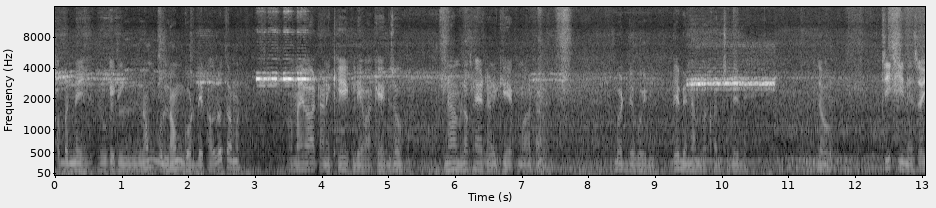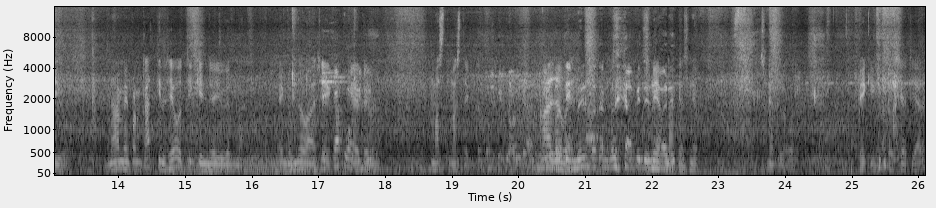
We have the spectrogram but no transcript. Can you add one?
ખબર નહીં. હું કંઈક લંબ લંબગોળ દેખાવ છો તમે. અમારે અટાણે કેક લેવા કેક જો. નામ લખાય અટાણે કેકમાં અટાણે. બર્થડે બોયનું બે બે નામ લખવાનું છે બે બે. જો ચીકીને જયું. નામે પણ કાતિલ છે એવો ચીકીને જયું એમના એકદમ જો આ છે કેક. મસ્ત મસ્ત એકદમ. હા જો ભાઈ. મીણ પતંગ બધે આપી દીધું સ્નેપ. નાખે સ્નેપ સ્નેપ લવર પેકિંગ માટે છે અત્યારે.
